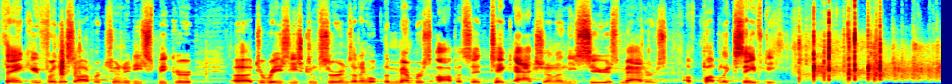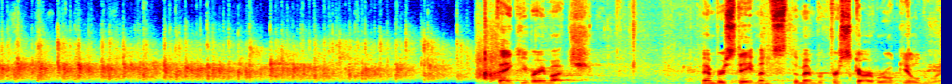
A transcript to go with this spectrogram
Thank you for this opportunity, Speaker, uh, to raise these concerns, and I hope the members opposite take action on these serious matters of public safety. Thank you very much. Member statements. The member for Scarborough-Guildwood.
